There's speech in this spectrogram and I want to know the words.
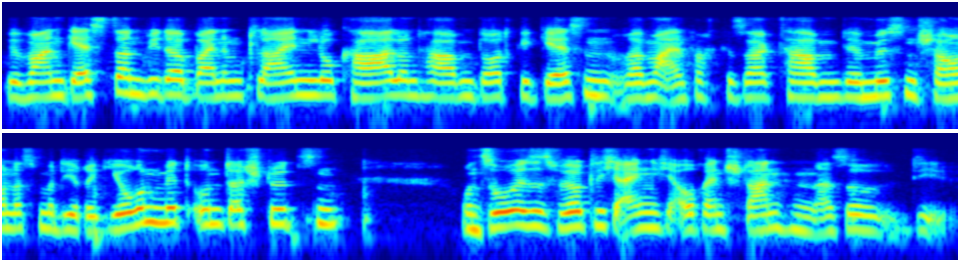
Wir waren gestern wieder bei einem kleinen Lokal und haben dort gegessen, weil wir einfach gesagt haben, wir müssen schauen, dass wir die Region mit unterstützen. Und so ist es wirklich eigentlich auch entstanden. Also die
